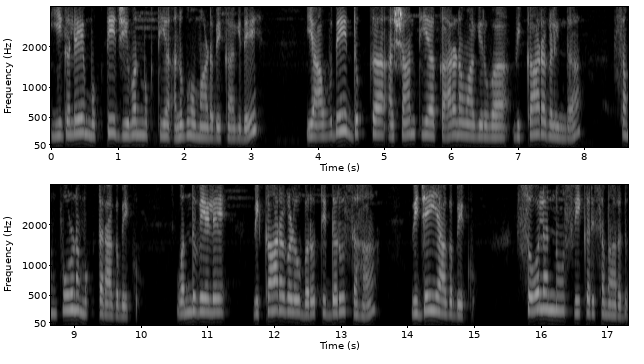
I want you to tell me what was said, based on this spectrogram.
ಈಗಲೇ ಮುಕ್ತಿ ಜೀವನ್ಮುಕ್ತಿಯ ಅನುಭವ ಮಾಡಬೇಕಾಗಿದೆ. ಯಾವುದೇ ದುಃಖ, ಅಶಾಂತಿಯ ಕಾರಣವಾಗಿರುವ ವಿಕಾರಗಳಿಂದ ಸಂಪೂರ್ಣ ಮುಕ್ತರಾಗಬೇಕು. ಒಂದು ವೇಳೆ ವಿಕಾರಗಳು ಬರುತ್ತಿದ್ದರೂ ಸಹ ವಿಜಯಿಯಾಗಬೇಕು. ಸೋಲನ್ನು ಸ್ವೀಕರಿಸಬಾರದು.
